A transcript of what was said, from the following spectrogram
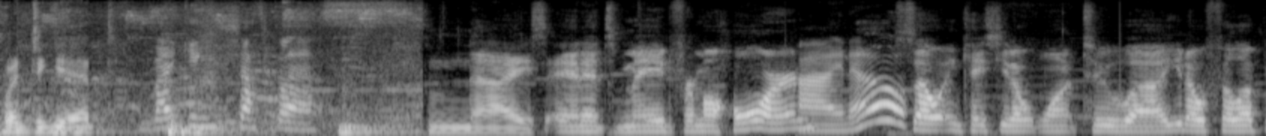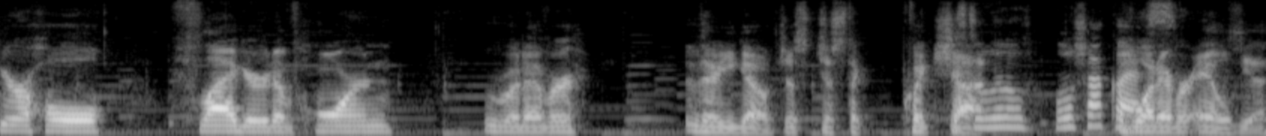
What'd you get? Viking shot glass. Nice. And it's made from a horn. I know. So, in case you don't want to, uh, you know, fill up your whole flaggard of horn or whatever, there you go. Just just a quick shot Just a little little shot glass. of whatever ails you.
